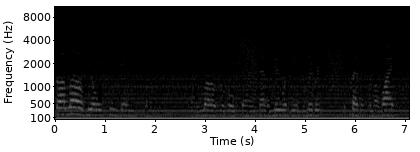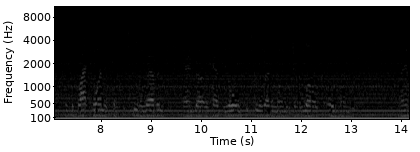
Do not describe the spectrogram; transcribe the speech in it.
So I love the old King James. I love those old things. I have a new one being delivered present for my wife. It's a black one. It's from 1611, and uh, it has the old 1611 language of love, old language. I am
